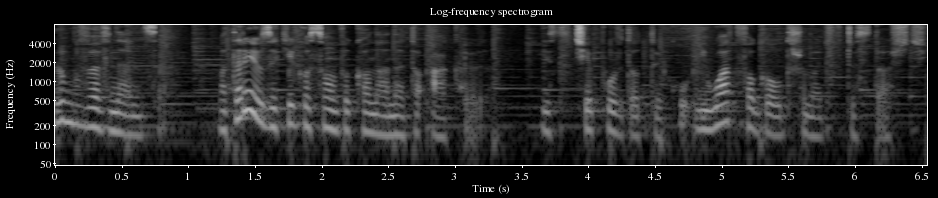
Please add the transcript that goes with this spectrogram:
lub we wnęce. Materiał, z jakiego są wykonane, to akryl. Jest ciepły w dotyku i łatwo go utrzymać w czystości.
